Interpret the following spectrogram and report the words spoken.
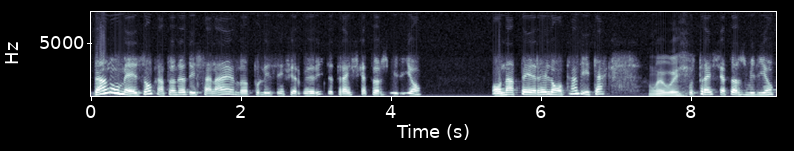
dans nos maisons, quand on a des salaires là, pour les infirmeries de 13-14 millions, on en paierait longtemps des taxes Oui, oui. pour 13-14 millions.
